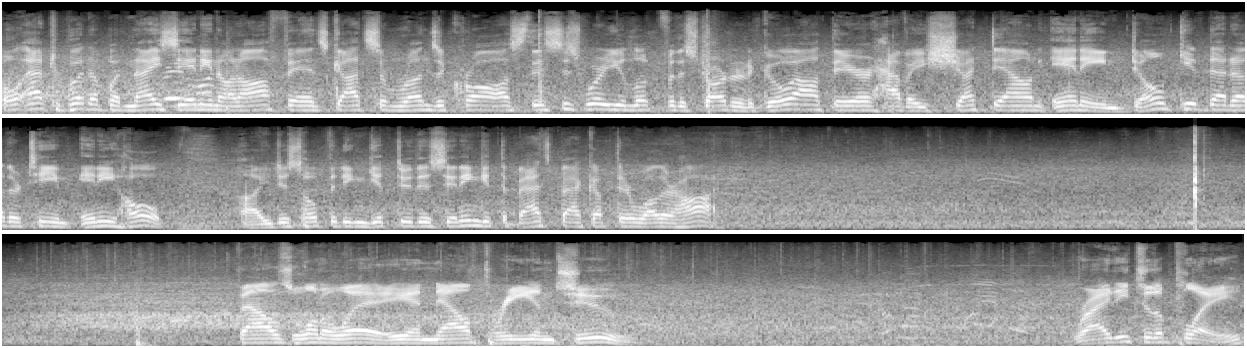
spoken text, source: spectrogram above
Well, after putting up a nice inning on offense, got some runs across, this is where you look for the starter to go out there, have a shutdown inning. Don't give that other team any hope. Uh, you just hope that he can get through this inning, get the bats back up there while they're hot. Fouls one away, and now three and two. Righty to the plate.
